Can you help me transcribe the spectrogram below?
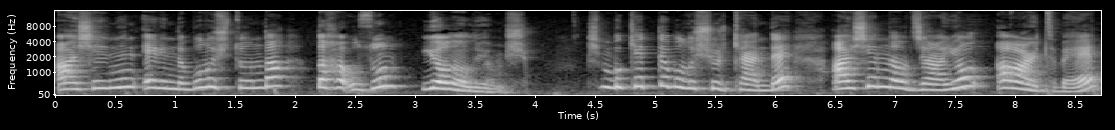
Ayşe'nin evinde buluştuğunda daha uzun yol alıyormuş. Şimdi Buket'te buluşurken de Ayşe'nin alacağı yol A artı B.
